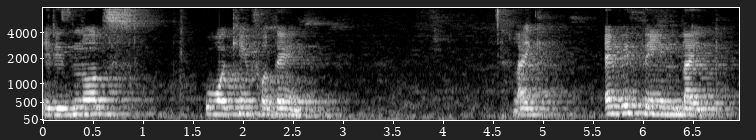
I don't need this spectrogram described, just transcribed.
it is not working for them. Like everything, like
